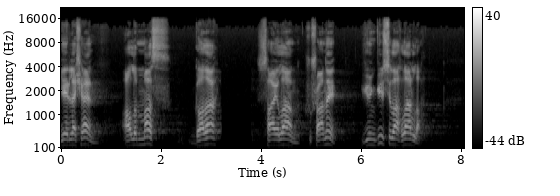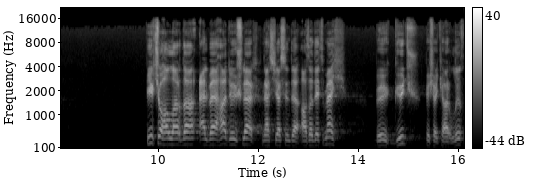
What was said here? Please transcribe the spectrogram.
yerləşən, alınmaz qala sayılan Şuşanı yüngül silahlarla bir çox hallarda əlbəha döyüşlər nəticəsində azad etmək böyük güc, peşəkarlıq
